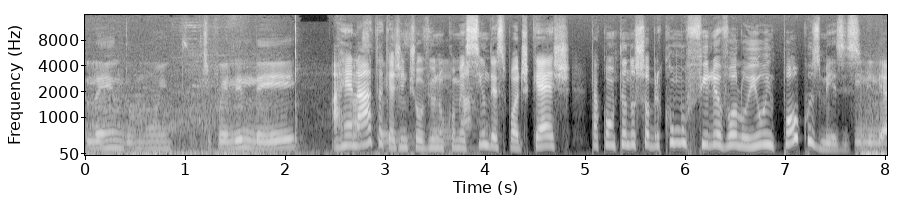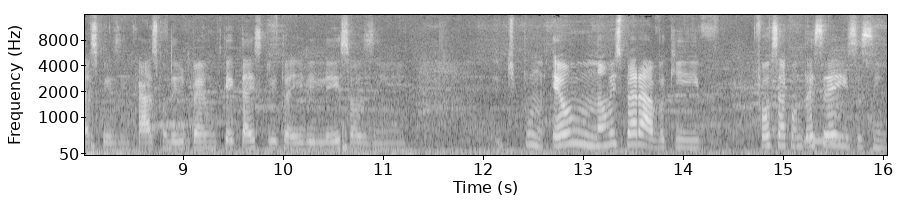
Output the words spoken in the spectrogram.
lendo muito, tipo, ele lê. A Renata, que a gente ouviu no comecinho desse podcast, está contando sobre como o filho evoluiu em poucos meses. Ele lê as coisas em casa, quando ele me pergunta o que está escrito aí, ele lê sozinho. Tipo, eu não esperava que fosse acontecer isso, assim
